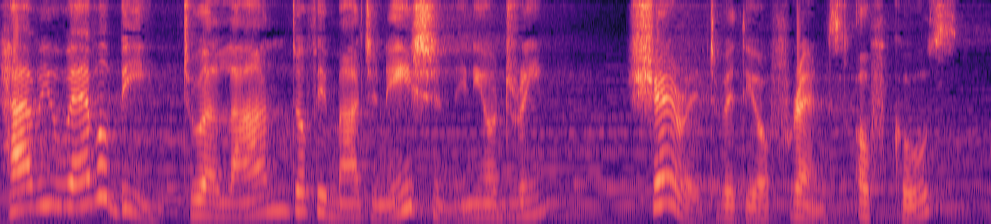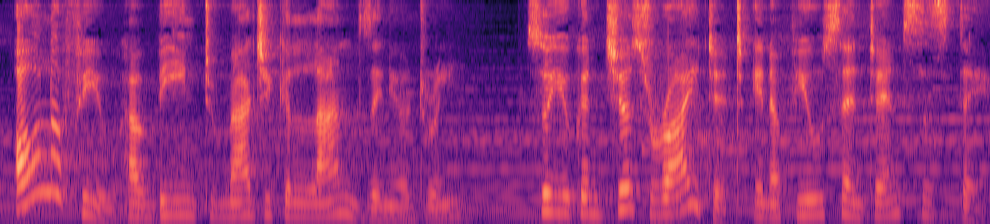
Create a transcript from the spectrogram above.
Have you ever been to a land of imagination in your dream? Share it with your friends, of course. All of you have been to magical lands in your dream. So you can just write it in a few sentences there.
